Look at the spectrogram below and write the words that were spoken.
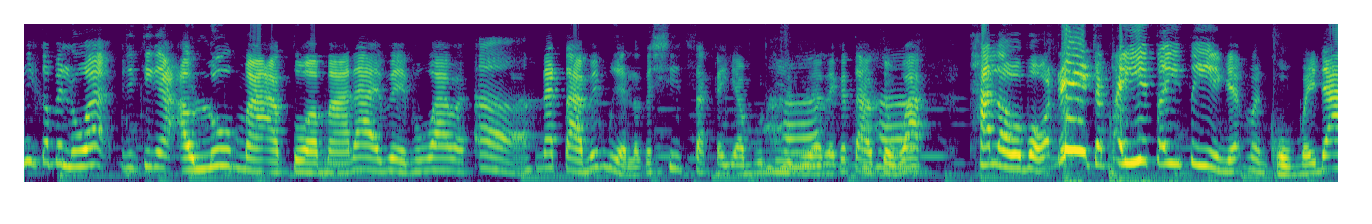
พี่ก็ไม่รู้ว่าจริงๆอะเอารูปมาเอาตัวมาได้เว้ยเพราะว่าเออหน้าตาไม่เหมือนแล้วก็ชื่อสักยาบุญหรืออะไรก็ตามอ่าฮะแต่ว่า ถ้าเรามาบอกว่านี่จะตีตีตีอย่างเงี้ยมันคงไม่ได้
